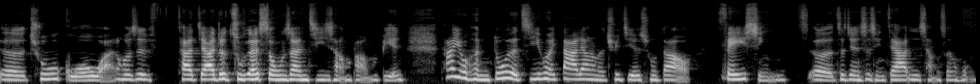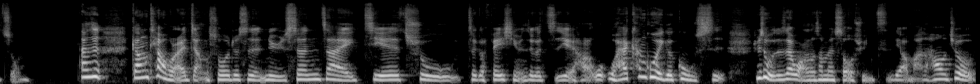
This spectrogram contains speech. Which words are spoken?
呃，出国玩，或是他家就住在松山机场旁边，他有很多的机会，大量的去接触到飞行，呃，这件事情在他日常生活中。但是刚跳回来讲说，就是女生在接触这个飞行员这个职业，哈，我我还看过一个故事，就是我就在网络上面搜寻资料嘛，然后就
